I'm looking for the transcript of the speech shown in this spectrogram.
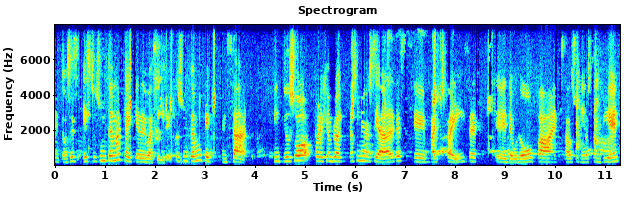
Entonces, esto es un tema que hay que debatir, esto es un tema que hay que pensar. Incluso, por ejemplo, algunas universidades en varios países eh, de Europa, en Estados Unidos también,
